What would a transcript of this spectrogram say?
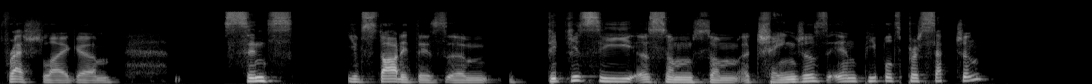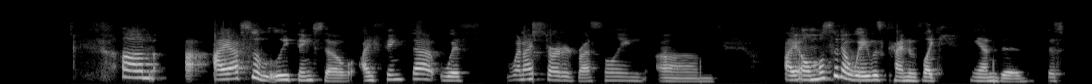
fresh like um, since you've started this um, did you see uh, some some uh, changes in people's perception? Um i absolutely think so. I think that with when i started wrestling um I almost in a way was kind of like handed this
